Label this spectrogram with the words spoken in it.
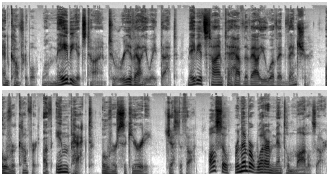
and comfortable. Well, maybe it's time to reevaluate that. Maybe it's time to have the value of adventure over comfort, of impact over security. Just a thought. Also, remember what our mental models are.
